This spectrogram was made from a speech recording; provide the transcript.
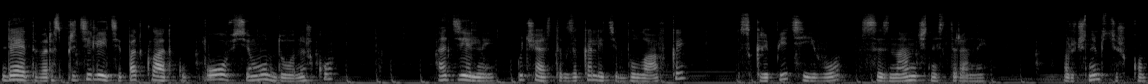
Для этого распределите подкладку по всему донышку. Отдельный участок закалите булавкой, скрепите его с изнаночной стороны ручным стежком.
